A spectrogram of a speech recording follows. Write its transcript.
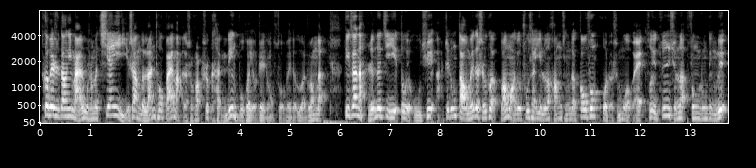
特别是当你买入什么千亿以上的蓝筹白马的时候，是肯定不会有这种所谓的恶庄的。第三呢，人的记忆都有误区啊，这种倒霉的时刻，往往就出现一轮行情的高峰或者是末尾，所以遵循了风中定律。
